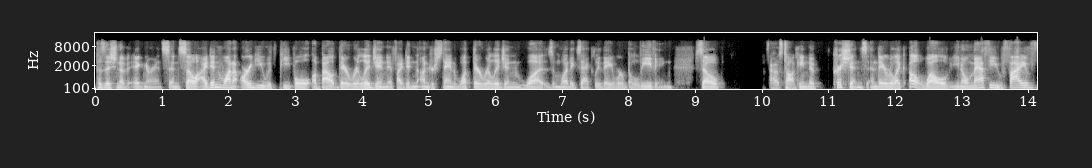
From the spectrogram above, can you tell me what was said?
position of ignorance and so i didn't want to argue with people about their religion if i didn't understand what their religion was and what exactly they were believing so i was talking to christians and they were like oh well you know matthew 5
